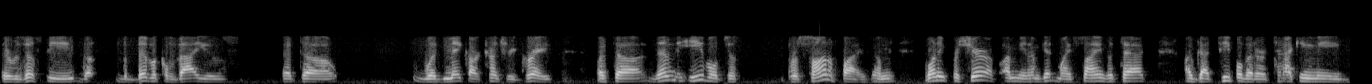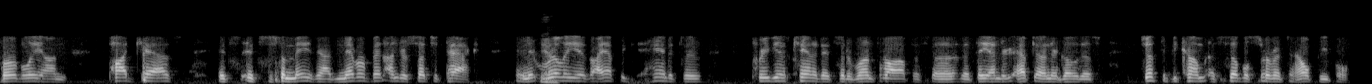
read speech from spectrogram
they resist the, the, the biblical values that uh, would make our country great. But uh, then the evil just personifies. I'm running for sheriff. I mean, I'm getting my signs attacked. I've got people that are attacking me verbally on podcasts. It's it's just amazing. I've never been under such attack, and it yeah. really is. I have to hand it to previous candidates that have run for office uh, that they under, have to undergo this just to become a civil servant to help people.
